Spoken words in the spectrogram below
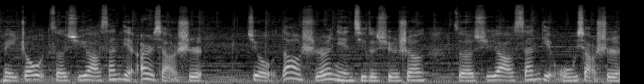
每周则需要3.2小时。九到十二年级的学生则需要三点五小时。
